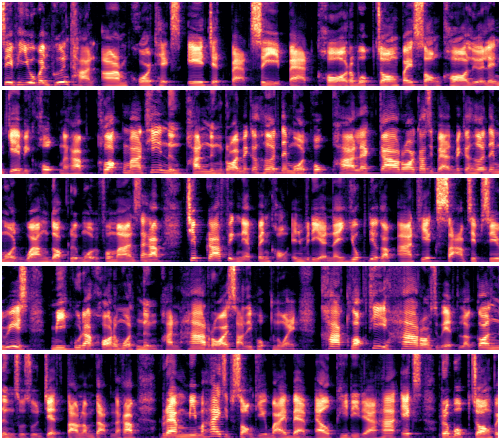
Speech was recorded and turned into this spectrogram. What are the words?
CPU เป็นพื้นฐาน ARM Cortex A784 8คอระบบจองไป 2 คอเหลือเล่นเกมอีก 6 นะครับ คล็อกมาที่ 1,100 MHz ในโหมดพกพาและ 998 MHz ในโหมดวางด็อกหรือโหมด performance นะครับ ชิปกราฟิกเนี่ยเป็นของ NVIDIA ในยุคเดียวกับ RTX 30 Series มีคูราคอทั้งหมด 1,536 หน่วย ค่าคล็อกที่ 511 แล้วก็ 1007 ตามลำดับนะครับแรมมีมาให้ 12 GB แบบ LPDDR5X ระบบจองไป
